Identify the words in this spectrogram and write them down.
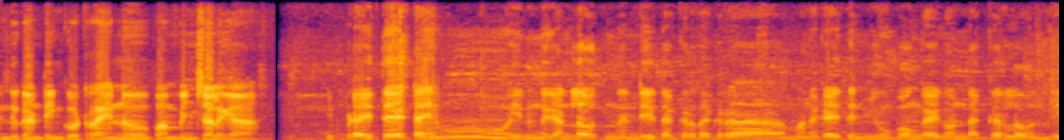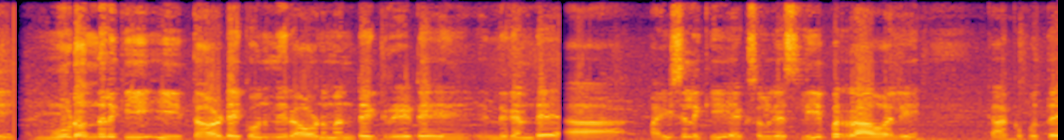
ఎందుకంటే ఇంకో ట్రైన్ పంపించాలిగా. ఇప్పుడైతే టైము ఎనిమిది గంటలు అవుతుందండి. దగ్గర దగ్గర మనకైతే న్యూ బొంగాయిగోన్ దగ్గరలో ఉంది. మూడు వందలకి ఈ థర్డ్ ఎకానమీ రావడం అంటే గ్రేటే. ఎందుకంటే పైసలకి యాక్చువల్గా స్లీపర్ రావాలి. కాకపోతే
